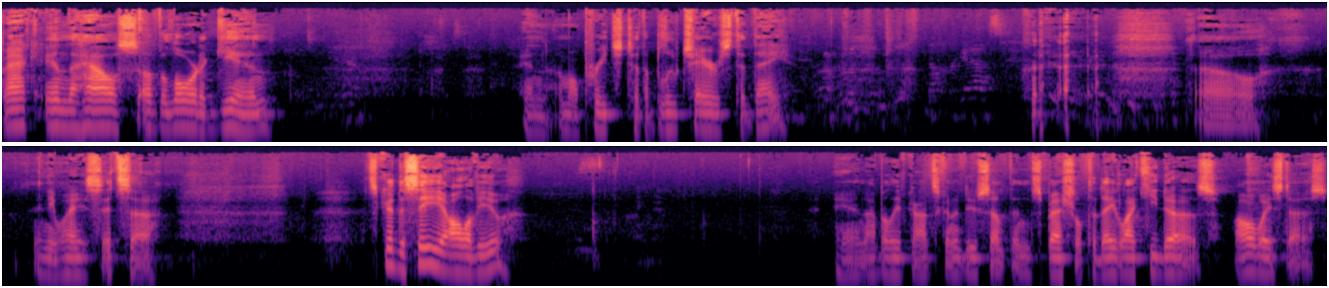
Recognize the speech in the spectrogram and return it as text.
back in the house of the Lord again. And I'm going to preach to the blue chairs today. oh anyways, it's uh, it's good to see all of you, and I believe God's going to do something special today, like He does, always does.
